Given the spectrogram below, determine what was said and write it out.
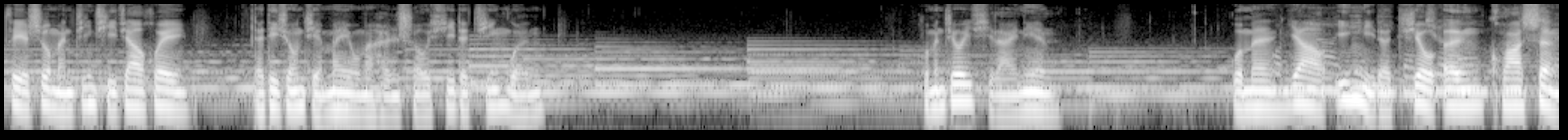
这也是我们惊奇教会的弟兄姐妹我们很熟悉的经文。我们就一起来念。我们要因你的救恩夸胜，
